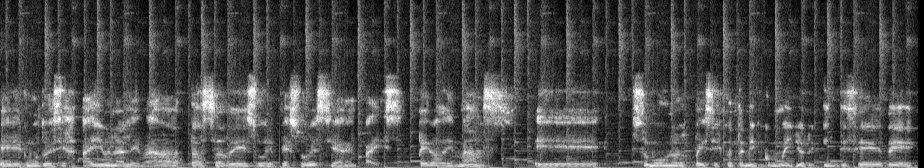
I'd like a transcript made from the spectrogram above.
eh, como tú decías, hay una elevada tasa de sobrepeso obesidad en el país, pero además eh, somos uno de los países con, también con mayor índice de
